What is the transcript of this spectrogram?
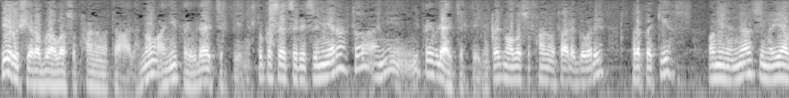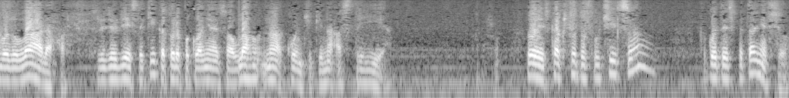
верующие рабы Аллаха Субхану Тааля, но они проявляют терпение. Что касается лицемеров, то они не проявляют терпения. Поэтому Аллах Субхану Тааля говорит про таких, Среди людей есть такие, которые поклоняются Аллаху на кончике, на острие. То есть, как что-то случится, какое-то испытание, все.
